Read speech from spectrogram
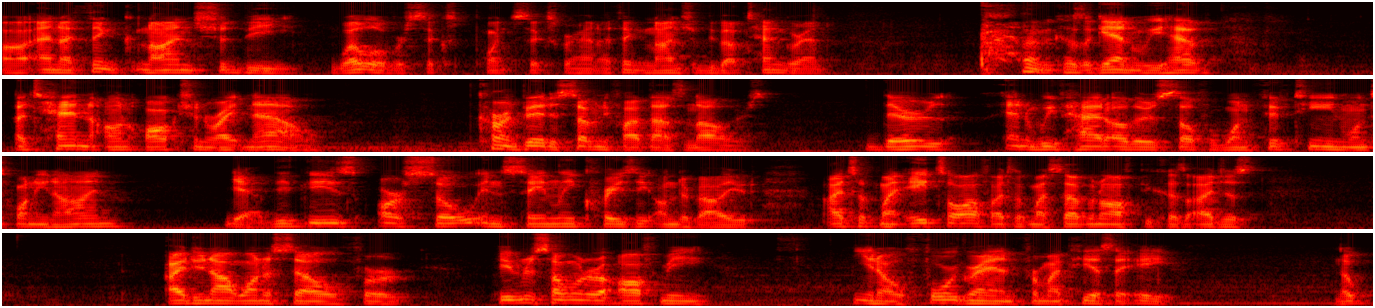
Uh, and I think nine should be well over 6.6 grand. I think nine should be about 10 grand. because again, we have a 10 on auction right now. Current bid is $75,000. There and we've had others sell for 115, 129. Yeah, th- these are so insanely crazy undervalued. I took my 8s off, I took my 7 off because I just I do not want to sell for even if someone were to offer me, you know, 4 grand for my PSA 8. Nope.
